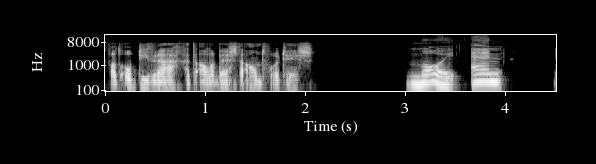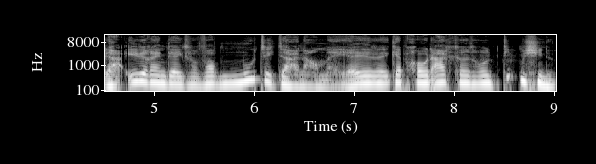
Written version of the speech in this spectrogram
wat op die vraag het allerbeste antwoord is. Mooi. En ja, iedereen denkt van wat moet ik daar nou mee? Ik heb gewoon eigenlijk gewoon een typemachine.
